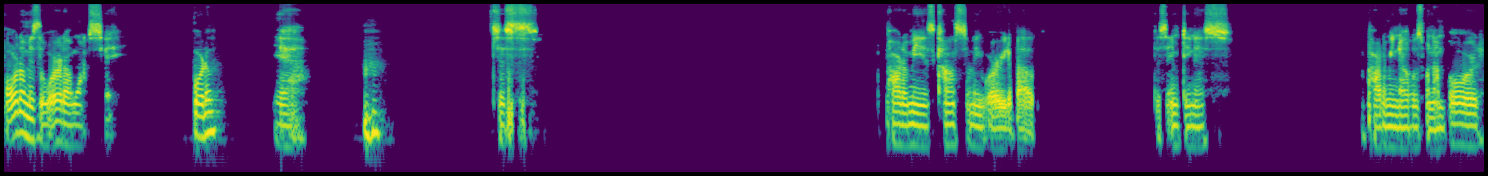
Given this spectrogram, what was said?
Boredom is the word I want to say. boredom Yeah. hmm Just part of me is constantly worried about this emptiness. Part of me knows when I'm bored,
